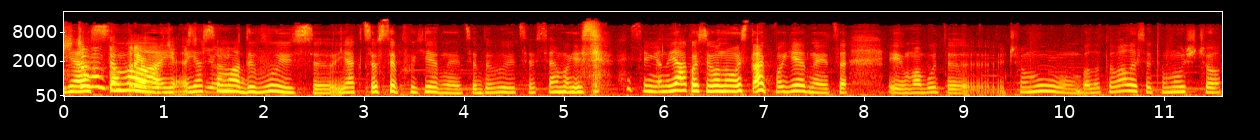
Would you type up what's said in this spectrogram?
що я вам там сама, треба? я, я сама дивуюся, як це все поєднується. Дивується вся моя сі- сім'я. Ну якось воно ось так поєднується. І, мабуть, е, чому балотувалася? Тому що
